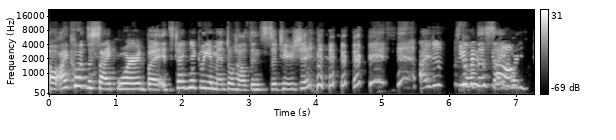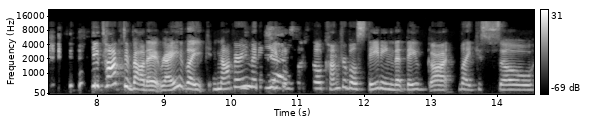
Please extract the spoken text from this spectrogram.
Oh, I call it the psych ward, but it's technically a mental health institution. I just you the psych ward. you talked about it, right? Like, not very many yes. people feel comfortable stating that they got like so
